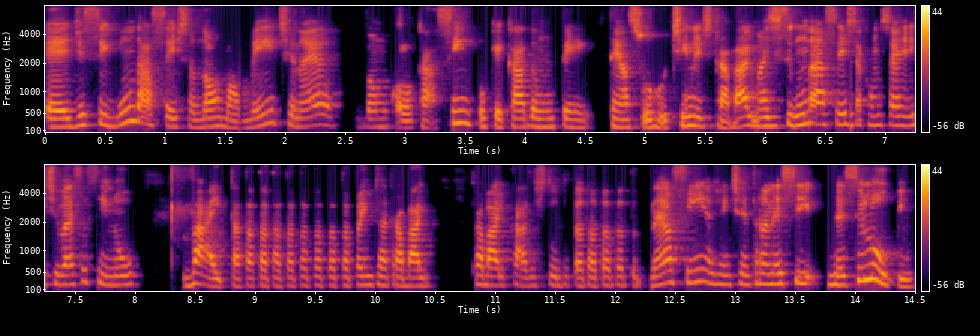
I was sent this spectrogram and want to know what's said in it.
é, de segunda a sexta, normalmente, né? Vamos colocar assim, porque cada um tem, tem a sua rotina de trabalho, mas de segunda a sexta é como se a gente estivesse assim, no vai, tá, tá, tá, tá, tá, tá, tá, tá, tá, então é trabalho, trabalho, casa, estudo, tá, tá, tá, tá, tá, né? Assim, a gente entra nesse, nesse looping.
